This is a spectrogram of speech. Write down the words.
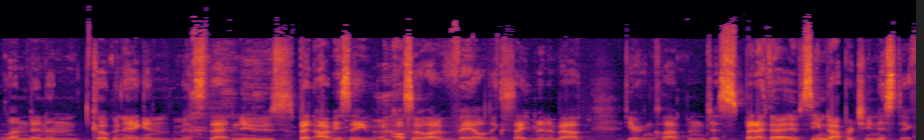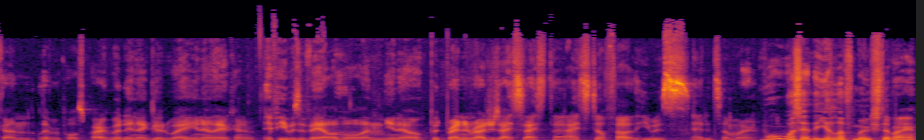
London and Copenhagen amidst that news. But obviously, also a lot of veiled excitement about Jurgen Klopp and just. But I thought it seemed opportunistic on Liverpool's part, but in a good way. You know, they were kind of if he was available and you know. But Brendan Rodgers, I, I, I still felt he was headed somewhere. What was it that you loved most about him?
